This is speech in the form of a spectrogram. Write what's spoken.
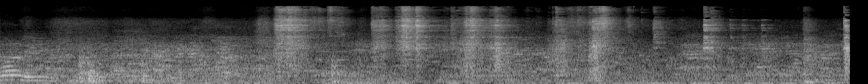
morning.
